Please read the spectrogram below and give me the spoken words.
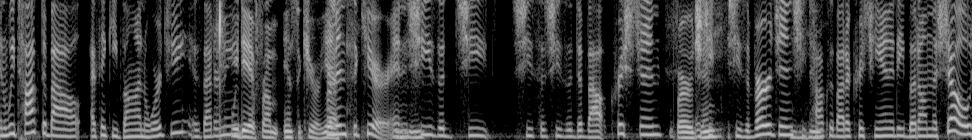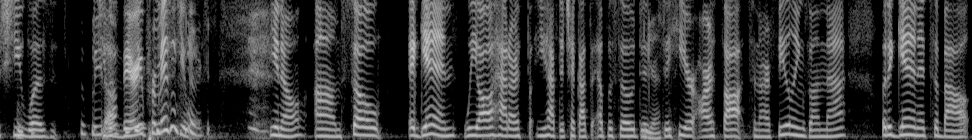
And we talked about, I think Yvonne Orji, is that her name? We did from Insecure, yeah. From Insecure, and mm-hmm. she's a she she says she's a devout Christian, virgin. She, she's a virgin. Mm-hmm. She talks about her Christianity, but on the show she was she was very promiscuous. you know, um, so again, we all had our. Th- you have to check out the episode to yes. to hear our thoughts and our feelings on that. But again, it's about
